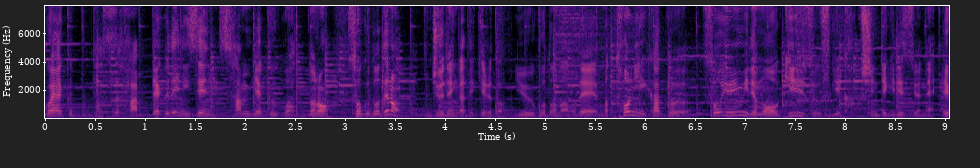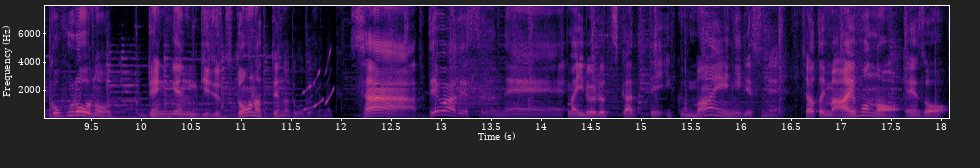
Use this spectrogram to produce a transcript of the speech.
1500足す800で 2300W の速度での充電ができるということなので、まあ、とにかくそういう意味でも技術すげえ革新的ですよね。エコフローの電源技術どうなってんのってことですよね。さあではですねまあいろいろ使っていく前にですねちょっと今 iPhone の映像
